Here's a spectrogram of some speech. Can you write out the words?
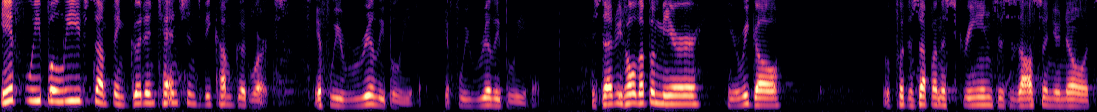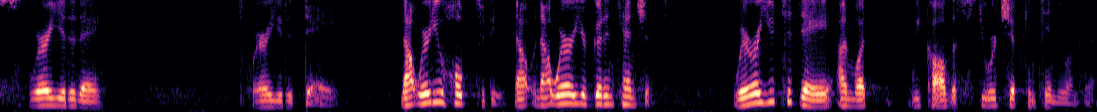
If we believe something, good intentions become good works. If we really believe it. If we really believe it. I said we'd hold up a mirror. Here we go. We'll put this up on the screens. This is also in your notes. Where are you today? Where are you today? Not where do you hope to be? Not, not where are your good intentions? Where are you today on what we call the stewardship continuum here?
